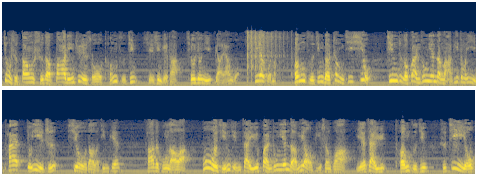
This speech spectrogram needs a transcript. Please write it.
就是当时的巴陵郡守滕子京写信给他，求求你表扬我。结果呢，滕子京的政绩秀，经这个范仲淹的马屁这么一拍，就一直秀到了今天。他的功劳啊，不仅仅在于范仲淹的妙笔生花，也在于滕子京是既有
